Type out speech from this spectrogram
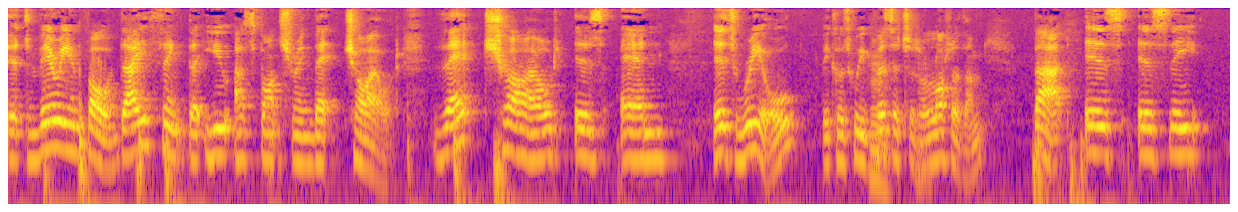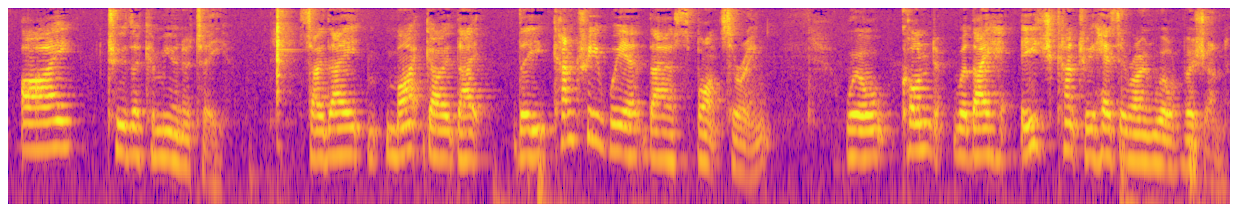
it's very involved. They think that you are sponsoring that child. That child is an is real because we hmm. visited a lot of them, but is is the eye to the community. So they might go. They the country where they are sponsoring will con. Well, they each country has their own world vision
